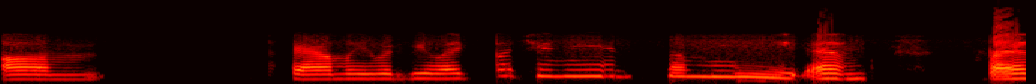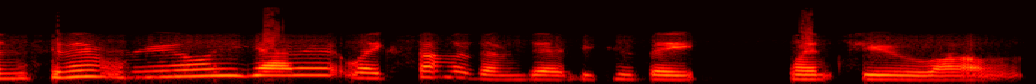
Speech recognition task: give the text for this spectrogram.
Um, family would be like, "But you need some meat," and friends didn't really get it. Like some of them did because they went to um,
